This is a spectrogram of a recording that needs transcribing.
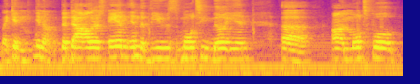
like in you know the dollars and in the views, multi-million uh, on multiple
